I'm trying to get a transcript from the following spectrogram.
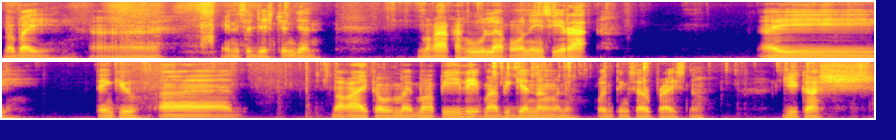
bye bye. Ah, any suggestion dyan. Makakahula kung ano yung sira. Ay thank you. At baka ikaw may mapili, mabigyan ng ano, konting surprise, no? Gcash.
